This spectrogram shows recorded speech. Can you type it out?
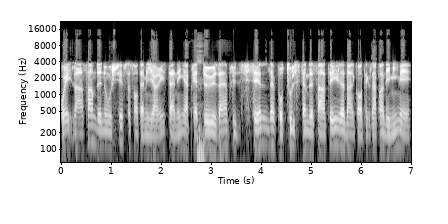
Oui, l'ensemble de nos chiffres se sont améliorés cette année après deux ans plus difficiles pour tout le système de santé dans le contexte de la pandémie. Mais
